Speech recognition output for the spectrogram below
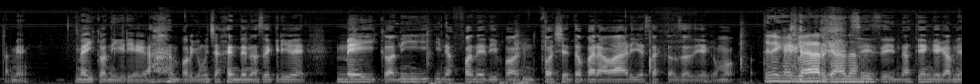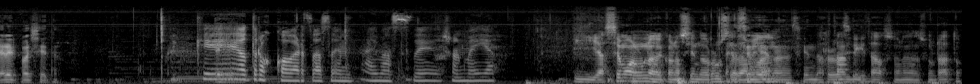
también. May con Y, porque mucha gente nos escribe May con I y nos pone tipo en folleto para bar y esas cosas. Y es como. Tenés que aclarar cada. Sí, sí, nos tienen que cambiar el folleto. ¿Qué otros covers hacen, además de John Mayer? Y hacemos algunos de Conociendo Rusia Hacemos también. Conociendo bastante Rusia. que estaba sonando hace un rato.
